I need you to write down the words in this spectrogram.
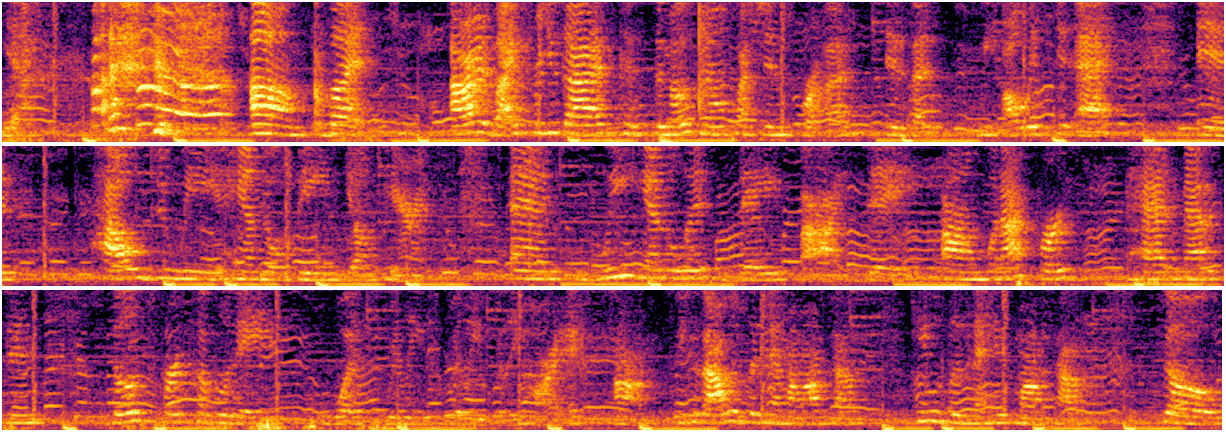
Yes. um, but our advice for you guys, because the most known question for us is that we always get asked is how do we handle being young parents? And we handle it day by day. Um, when I first had Madison, those first couple of days was really, really, really hard. Um, because I was living at my mom's house, he was living at his mom's house. So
